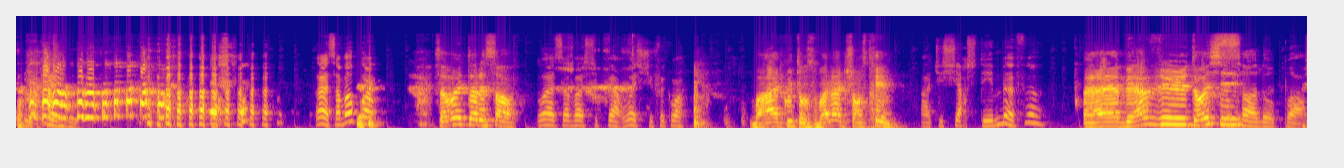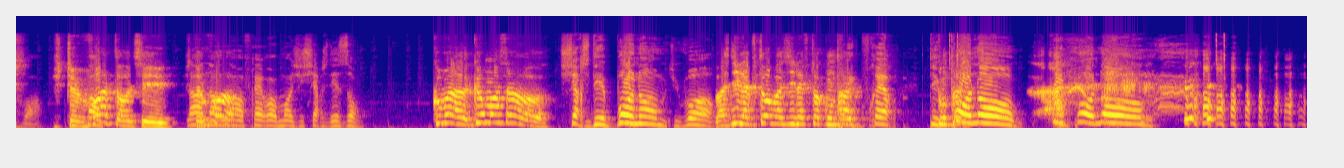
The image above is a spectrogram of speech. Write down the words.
ouais, ça va ou quoi? Ça va et toi le sang? Ouais, ça va super. Wesh, tu fais quoi? Bah écoute, on se balade, je suis en stream. Ah, tu cherches tes meufs, hein? Eh, bien vu, toi aussi. Salopard, va. Je te vois toi aussi. Je te Non, non, vois. non, frérot, moi je cherche des hommes. Comment, comment ça Je cherche des bonhommes, tu vois. Vas-y, lève-toi, vas-y, lève-toi, Avec contracte. frère, des Contrat. bonhommes Des bonhommes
